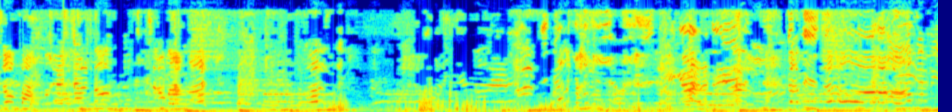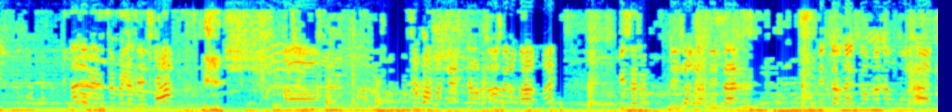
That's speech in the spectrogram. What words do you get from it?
Sumpah, mengenal tuh seru banget. Terus, Gak bisa. Kita dari SMP Ganesha. Eh, Sumpah tuh seru banget. Bisa bisa gratisan internet and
